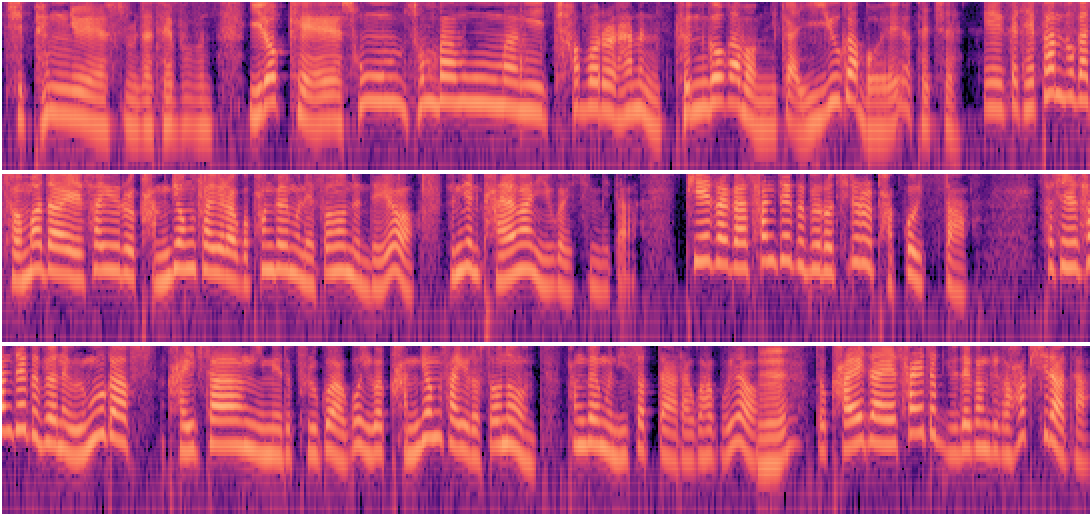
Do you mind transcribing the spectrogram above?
집행유예였습니다. 대부분 이렇게 손, 손방망이 처벌을 하는 근거가 뭡니까? 이유가 뭐예요, 대체? 예, 그러니까 재판부가 저마다의 사유를 감경 사유라고 판결문에 써놓는데요. 굉장히 다양한 이유가 있습니다. 피해자가 산재급여로 치료를 받고 있다. 사실 산재급여는 의무가 가입 사항임에도 불구하고 이걸 감경 사유로 써놓은 판결문이 있었다라고 하고요. 예? 또 가해자의 사회적 유대관계가 확실하다.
